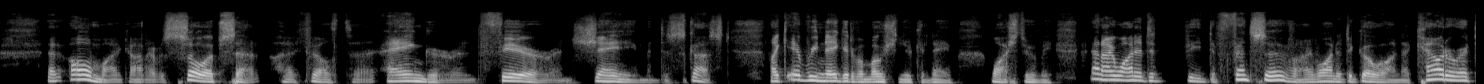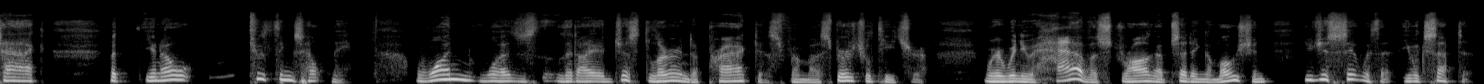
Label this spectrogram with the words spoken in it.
And oh my God, I was so upset. I felt uh, anger and fear and shame and disgust, like every negative emotion you can name washed through me. And I wanted to be defensive. I wanted to go on a counterattack. But, you know, two things helped me. One was that I had just learned a practice from a spiritual teacher where when you have a strong, upsetting emotion, you just sit with it, you accept it,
